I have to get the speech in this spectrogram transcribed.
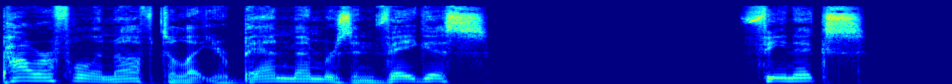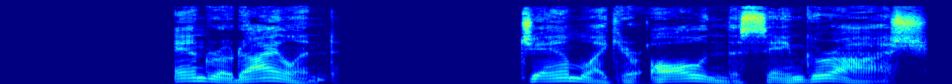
Powerful enough to let your band members in Vegas, Phoenix, and Rhode Island jam like you're all in the same garage.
